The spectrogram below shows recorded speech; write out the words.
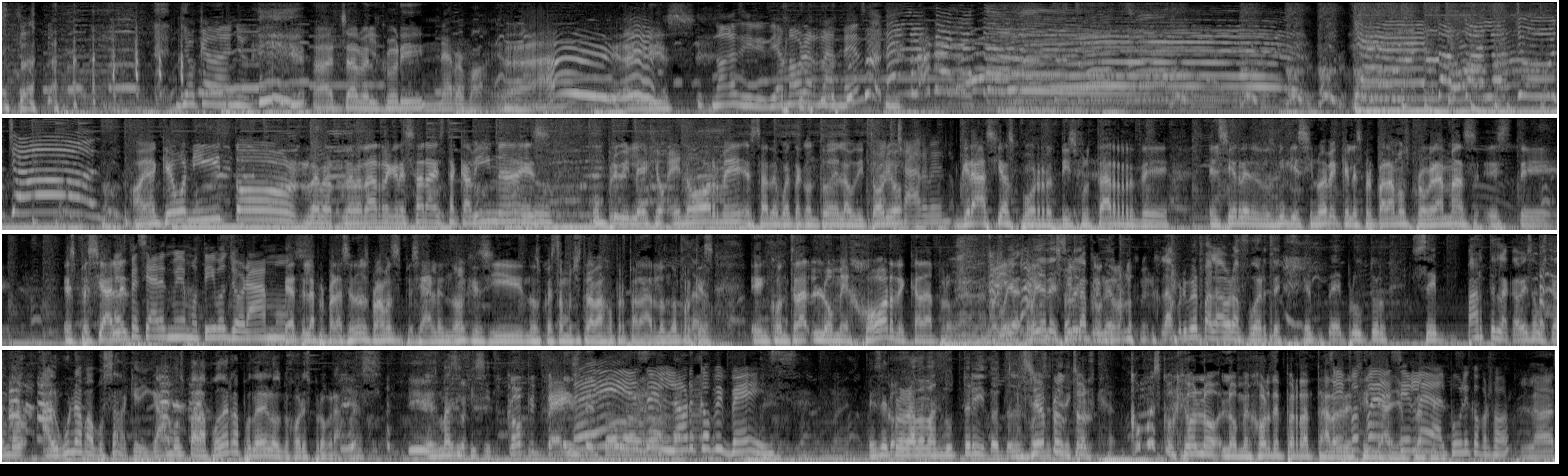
Presenta Yo cada año. a Charbel Curry. Never mind. Ay, Iris. No hagas iris. Llama ahora Hernández. Oigan, qué bonito. De, ver- de verdad, regresar a esta cabina es un privilegio enorme estar de vuelta con todo el auditorio. Gracias por disfrutar de el cierre de 2019 que les preparamos programas este especiales. Especiales muy emotivos, lloramos. Fíjate, la preparación de los programas especiales, ¿no? Que sí nos cuesta mucho trabajo prepararlos, ¿no? Porque es encontrar lo mejor de cada programa. ¿no? Voy a, voy decir la primera la primer palabra fuerte. El, el productor se parte la cabeza buscando alguna babosada que digamos para poderla poner en los mejores programas. Es más difícil. Copy paste de todo. Es ¿no? el Lord Copy Base. Es el programa más nutrido. Entonces Señor que productor. ¿cómo escogió lo, lo mejor de Perra Tarde Sí, de fin de puede año? decirle al público, por favor.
